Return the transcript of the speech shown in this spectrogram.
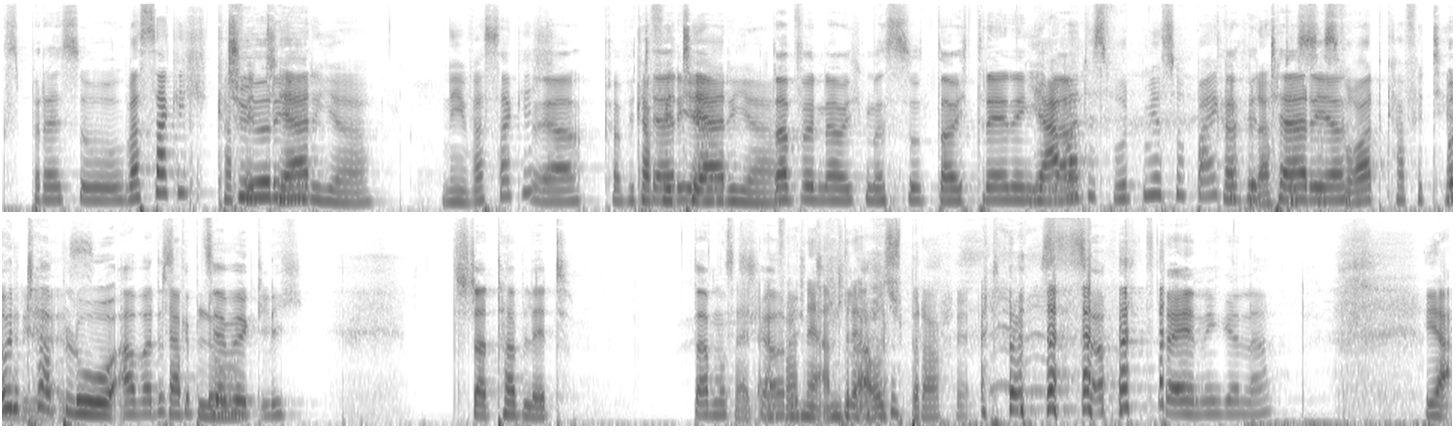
Espresso. Was sag ich? Cafeteria. Nee, was sag ich? Ja, Cafeteria. Cafeteria. Dafür habe ich mir so, da habe ich Training Ja, aber gemacht. das wurde mir so beigebracht, dass Cafeteria. das Wort Cafeteria Und Tableau, aber das gibt es ja Tableau. wirklich. Statt Tablett. Da muss ist. Ist ich halt einfach eine andere lachen. Aussprache. Das habe ich Training gelacht. ja.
